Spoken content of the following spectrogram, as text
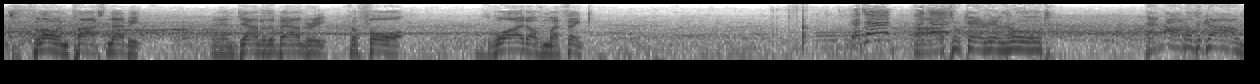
It's flowing past Nabi and down to the boundary for four. It's wide of him, I think. Catch it! Ah, took aerial road and out of the ground.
